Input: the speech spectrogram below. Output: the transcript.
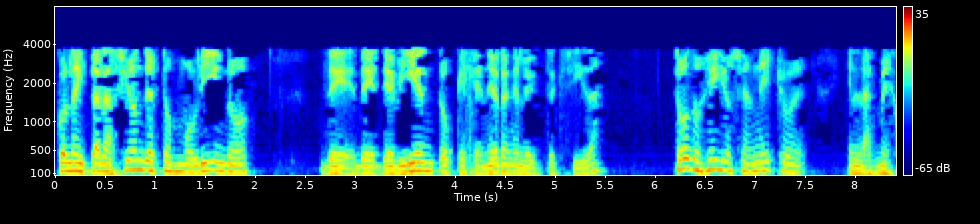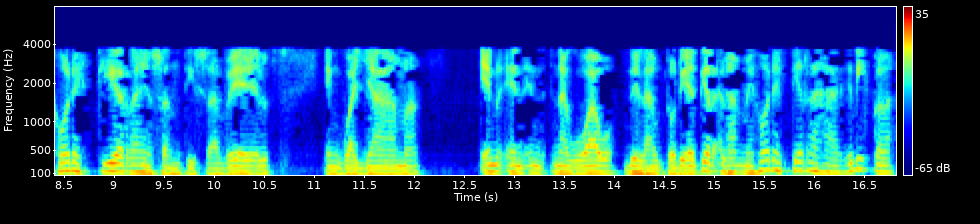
con la instalación de estos molinos de, de, viento que generan electricidad, todos ellos se han hecho en las mejores tierras en Santa Isabel, en Guayama, en, en, de la autoridad de tierra, las mejores tierras agrícolas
